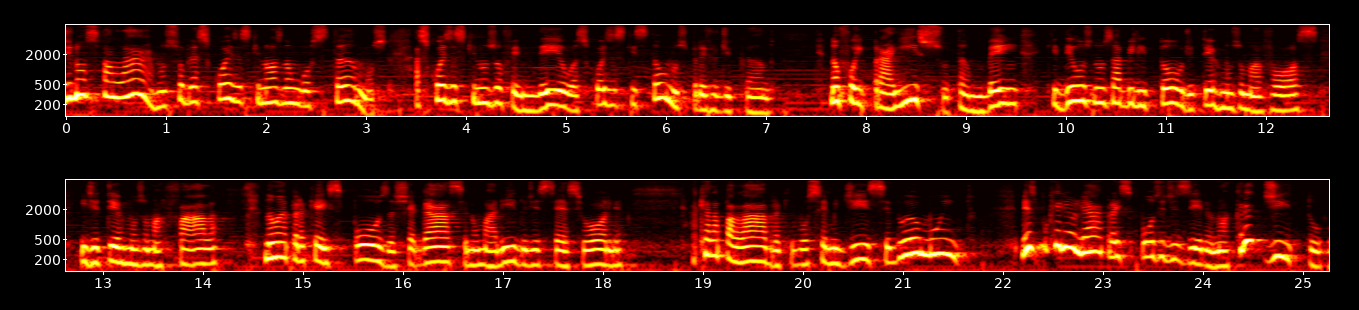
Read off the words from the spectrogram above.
de nós falarmos sobre as coisas que nós não gostamos, as coisas que nos ofendeu, as coisas que estão nos prejudicando? Não foi para isso também que Deus nos habilitou de termos uma voz e de termos uma fala? Não é para que a esposa chegasse no marido e dissesse: Olha, aquela palavra que você me disse doeu muito. Mesmo que ele olhar para a esposa e dizer: Eu não acredito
